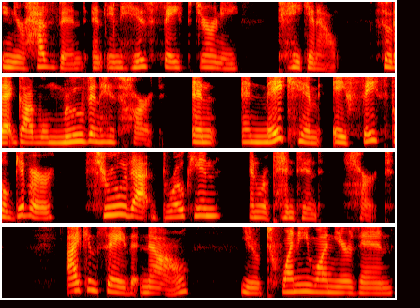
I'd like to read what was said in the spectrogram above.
in your husband and in his faith journey taken out so that God will move in his heart and and make him a faithful giver through that broken and repentant heart. I can say that now, you know, 21 years in,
